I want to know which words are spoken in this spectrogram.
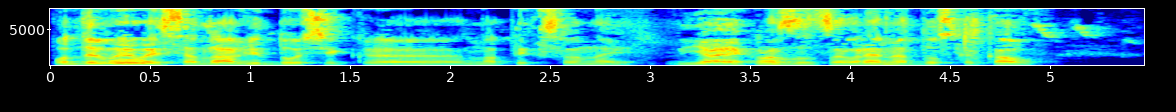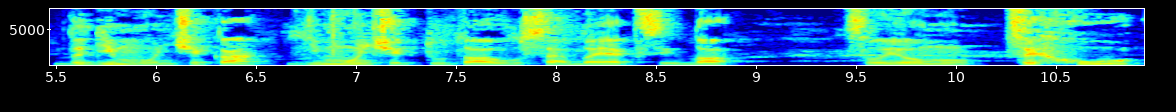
Подивилися да, відосик е, на тих свиней. Я якраз за це время доскакав до Дімончика. Дімончик тут у себе, як завжди, своєму цеху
